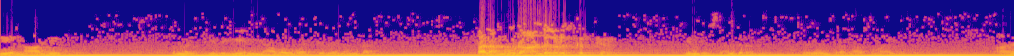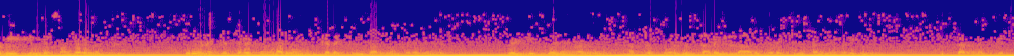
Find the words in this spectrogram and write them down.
இன்றைய நாளில் உங்களுக்கு இதை ஏன் ஞாபகப்படுத்துகிறேன் என்றால் பல நூறு ஆண்டுகளுக்கு இன்று சந்திரன் மிகவும் பிரகாசமாகிறது. ஆகவே இந்த சந்திரனுக்கு ஒரு நட்சத்திரத்தின் உணர்வும் கிடைக்கும் தருவம் கிடைக்கின்றது. வெள்ளிக்கோள் உணர்வு மற்ற கோள்கள் தடையில்லாது கிடைக்கும் தன்மை வருகின்றது இத்தருணத்தில்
